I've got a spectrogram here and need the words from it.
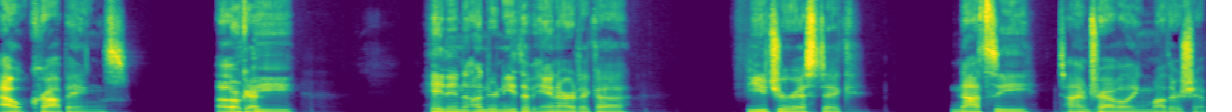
outcroppings of Okay. the hidden underneath of Antarctica futuristic Nazi time traveling mothership.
